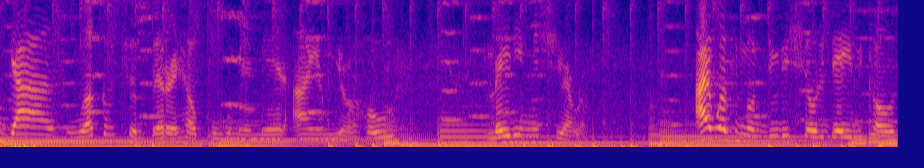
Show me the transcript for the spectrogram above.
guys. Welcome to Better Help for Women and Men. I am your host, Lady Michelle. I wasn't going to do this show today because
